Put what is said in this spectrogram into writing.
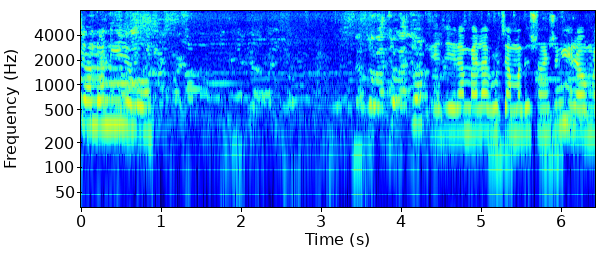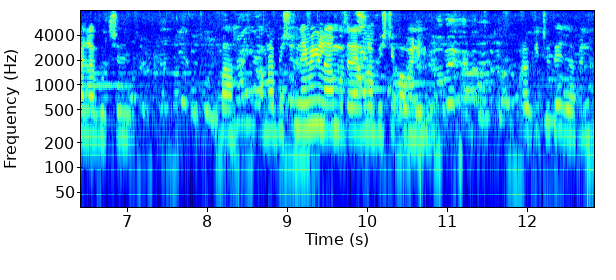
চলো নিয়ে যাব। এই যে এরা মেলা ঘুরছে আমাদের সঙ্গে সঙ্গে, এরাও মেলা ঘুরছে। বাহ, আমরা বৃষ্টি নেমে গেলাম, ওদের এখনও বৃষ্টি কমেনি। ওরা কিছুতেই যাবে না।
